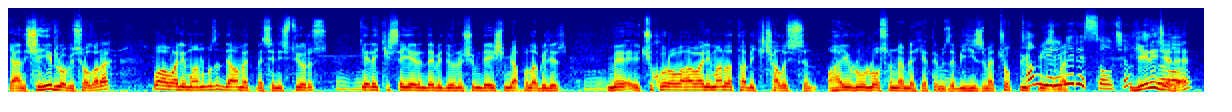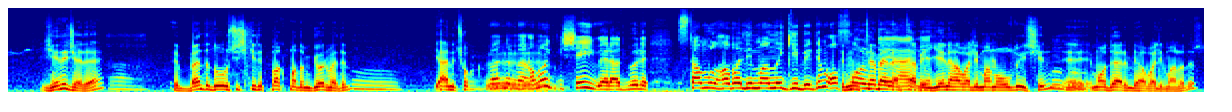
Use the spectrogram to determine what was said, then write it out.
yani şehir lobisi olarak Bu havalimanımızın devam etmesini istiyoruz. Gerekirse yerinde bir dönüşüm, değişim yapılabilir. Me- Çukurova Havalimanı da tabii ki çalışsın. Hayırlı uğurlu olsun memleketimizde bir hizmet, çok büyük Tam bir yeri hizmet. neresi olacak? Yenice'de, Yenice'de e, ben de doğrusu hiç gidip bakmadım, görmedim. Yani çok Hmm. Ben de e, ama şey herhalde böyle İstanbul Havalimanı gibi değil mi? O e, formda Muhtemelen yani. tabii yeni havalimanı olduğu için e, modern bir havalimanıdır.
